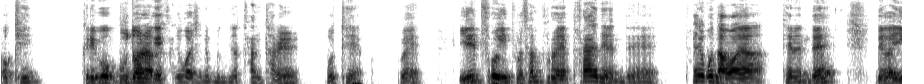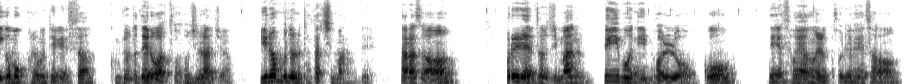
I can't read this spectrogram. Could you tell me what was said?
오케이? 그리고 무던하게 가져가시는 분은요. 단타를 못해요. 왜? 1% 2% 3%에 팔아야 되는데 팔고 나와야 되는데 내가 이거 먹고 팔면 되겠어? 그럼 좀 더 내려와서 손실 나죠. 이런 분들은 다 다치면 안 돼요. 따라서 프리랜서지만 수입원이 별로 없고 내 성향을 고려해서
